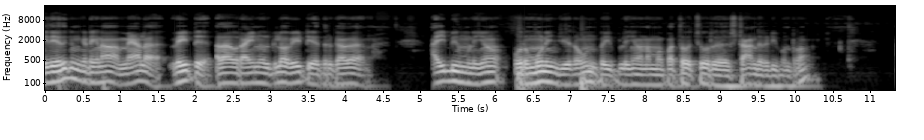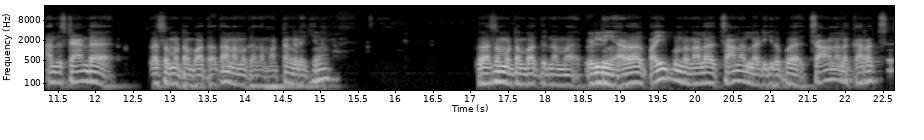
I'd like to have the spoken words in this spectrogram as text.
இது எதுக்குன்னு கேட்டிங்கன்னா மேலே வெயிட்டு அதாவது ஒரு ஐநூறு கிலோ வெயிட் ஏற்றுறதுக்காக ஐபிஎம்லேயும் ஒரு மூணு இன்ச்சு ரவுண்ட் பைப்லேயும் நம்ம பற்ற வச்சு ஒரு ஸ்டாண்டு ரெடி பண்ணுறோம் அந்த ஸ்டாண்டை ரசம் மட்டம் பார்த்தா தான் நமக்கு அந்த மட்டம் கிடைக்கும். ரசம் மட்டம் பார்த்து நம்ம வெல்டிங் அதாவது பைப்புன்றனால சேனலில் அடிக்கிறப்ப சேனலை கரைச்சி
